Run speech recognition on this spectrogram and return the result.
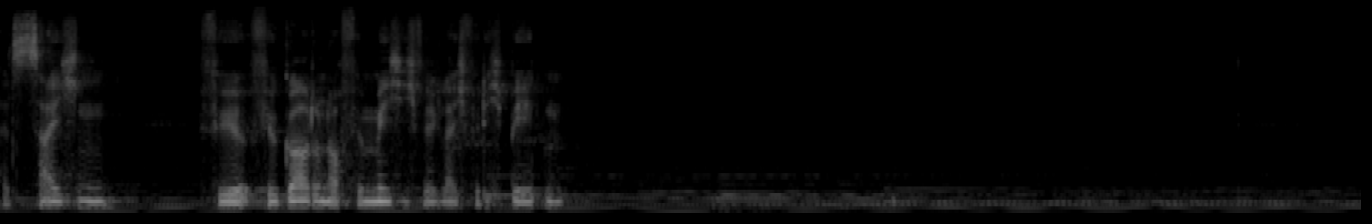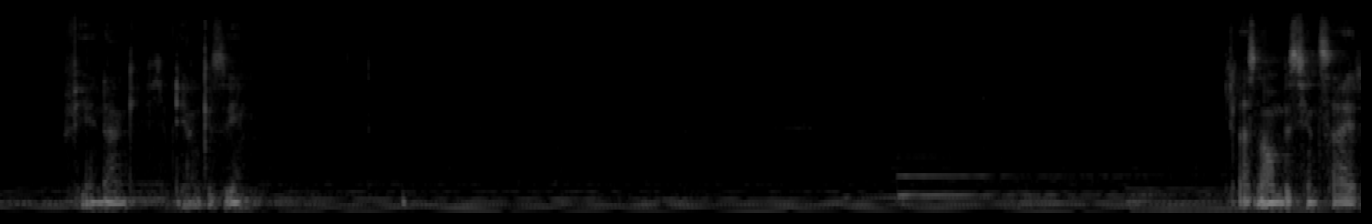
als Zeichen für, für Gott und auch für mich. Ich will gleich für dich beten. Ich lasse noch ein bisschen Zeit.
